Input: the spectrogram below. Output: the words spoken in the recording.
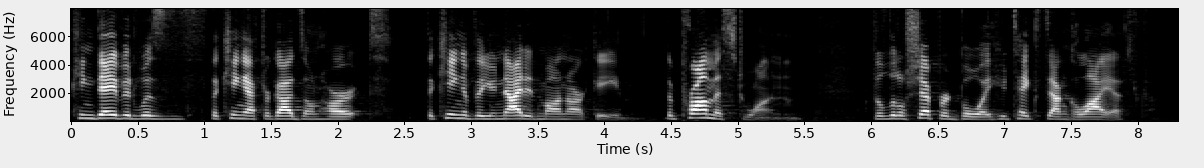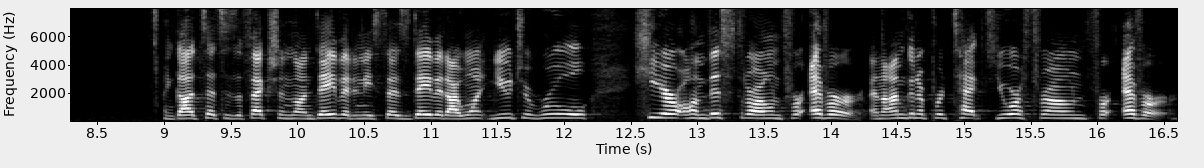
King David was the king after God's own heart, the king of the united monarchy, the promised one, the little shepherd boy who takes down Goliath. And God sets his affections on David, and he says, David, I want you to rule here on this throne forever, and I'm going to protect your throne forever.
